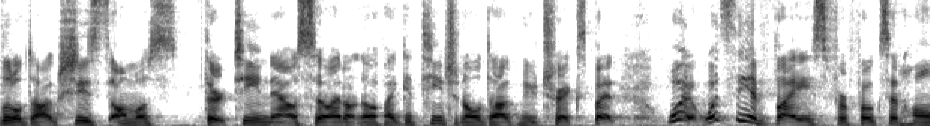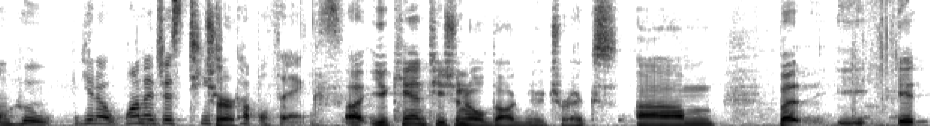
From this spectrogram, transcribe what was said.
little dog. She's almost 13 now, so I don't know if I could teach an old dog new tricks. But what, what's the advice for folks at home who, you know, want to just teach Sure. a couple things? Uh, you can teach an old dog new tricks, um, but it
